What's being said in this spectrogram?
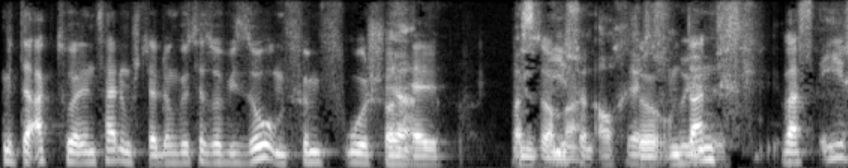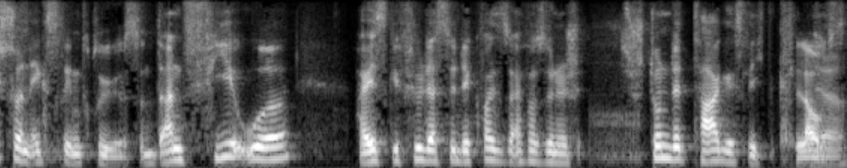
mit der aktuellen Zeitumstellung, wird ja sowieso um 5 Uhr schon Ja. hell. Was eh schon auch recht so, früh und dann, ist. was eh schon extrem früh ist. Und dann 4 Uhr habe ich das Gefühl, dass du dir quasi so einfach so eine Stunde Tageslicht klaust, Ja.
